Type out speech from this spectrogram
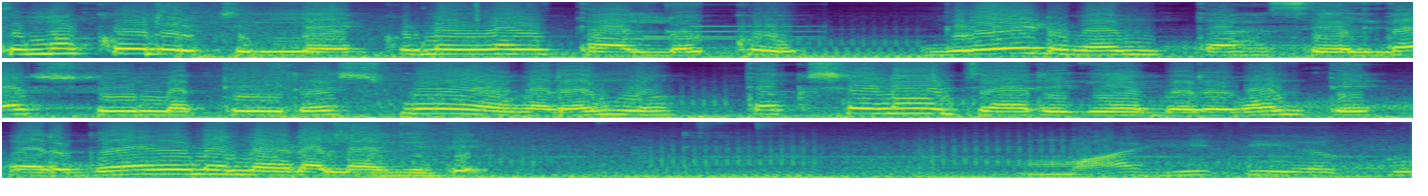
ತುಮಕೂರು ಜಿಲ್ಲೆ ಕುಣಗಲ್ ತಾಲೂಕು ಗ್ರೇಡ್ ಒನ್ ತಹಸೀಲ್ದಾರ್ ಶ್ರೀಮತಿ ರಶ್ಮಿ ಅವರನ್ನು ತಕ್ಷಣ ಜಾರಿಗೆ ಬರುವಂತೆ ವರ್ಗಾವಣೆ ಮಾಡಲಾಗಿದೆ. ಮಾಹಿತಿ ಹಕ್ಕು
